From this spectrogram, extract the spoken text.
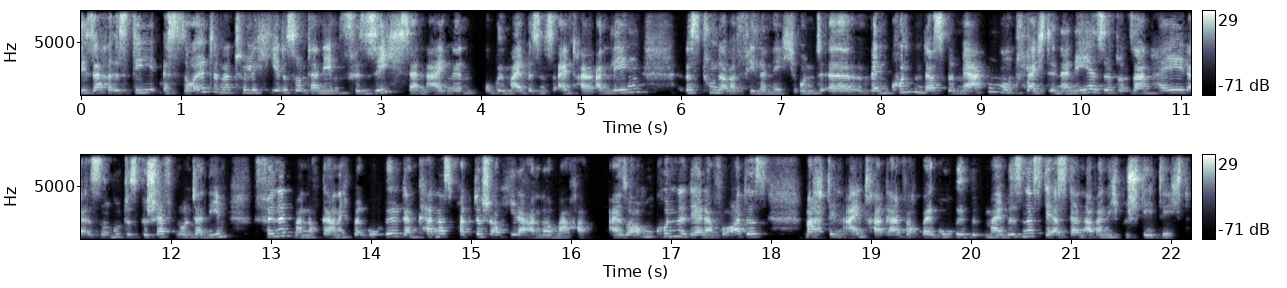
die Sache ist die, es sollte natürlich jedes Unternehmen für sich seinen eigenen Google My Business Eintrag anlegen. Das tun aber viele nicht. Und äh, wenn Kunden das bemerken und vielleicht in der Nähe sind und sagen, hey, da ist ein gutes Geschäft, ein Unternehmen, findet man noch gar nicht bei Google, dann kann das praktisch auch jeder andere machen. Also auch ein Kunde, der da vor Ort ist, macht den Eintrag einfach bei Google My Business, der ist dann aber nicht bestätigt.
